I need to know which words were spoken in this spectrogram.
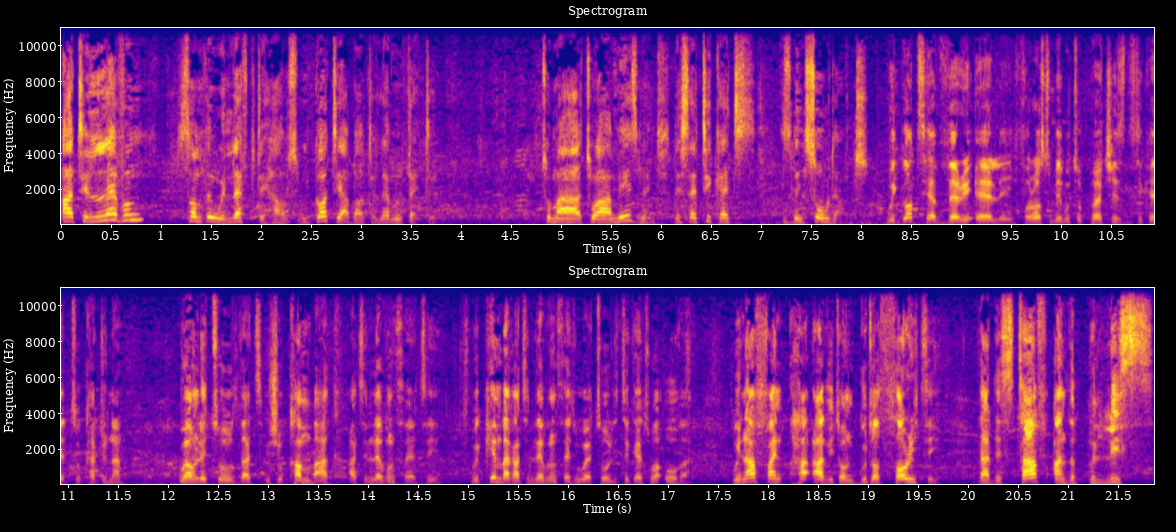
at 11 something we left the house. We got here about 11.30. To, my, to our amazement, they said tickets has been sold out. We got here very early for us to be able to purchase the ticket to Kaduna. We were only told that we should come back at 11.30. We came back at 11.30, we were told the tickets were over. We now find, have it on good authority that the staff and the police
